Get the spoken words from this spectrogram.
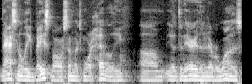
National League baseball so much more heavily, um, you know, to the area than it ever was.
